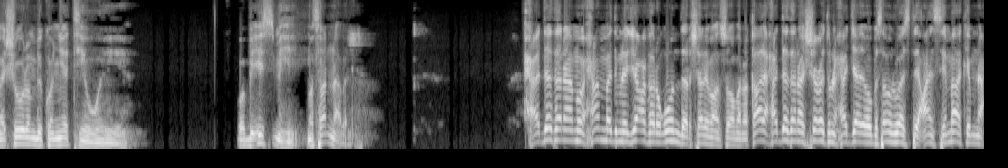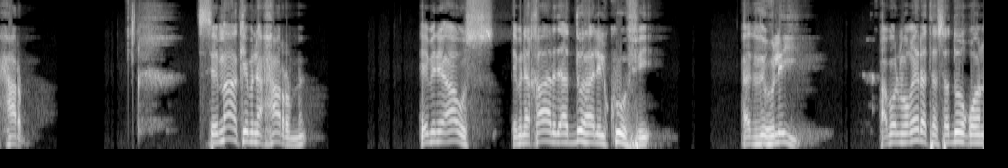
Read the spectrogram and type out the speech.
mashhuurun bikunyatihi weeye wa biismihi muhanna bal xadaana bn jacfar gundar shalay baan soo marnay qaala xadaana shucbat bn xajaaj abubasam alwasiti can simaak ibni xarb simaak ibni xarb ibni aws ibni khaalid adduhali alkuufi adduhliy abulmugiirata saduuqun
